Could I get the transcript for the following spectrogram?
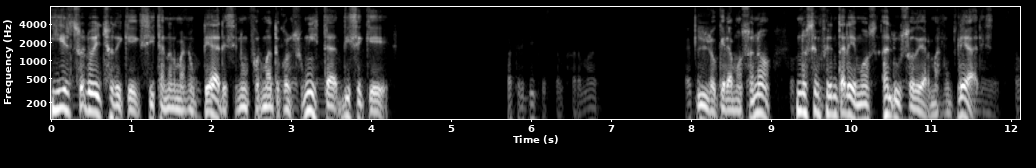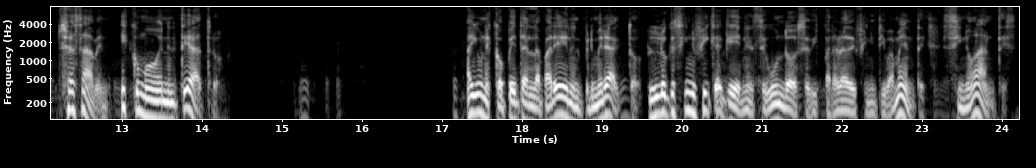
Y el solo hecho de que existan armas nucleares en un formato consumista dice que, lo queramos o no, nos enfrentaremos al uso de armas nucleares. Ya saben, es como en el teatro. Hay una escopeta en la pared en el primer acto, lo que significa que en el segundo se disparará definitivamente, sino antes.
